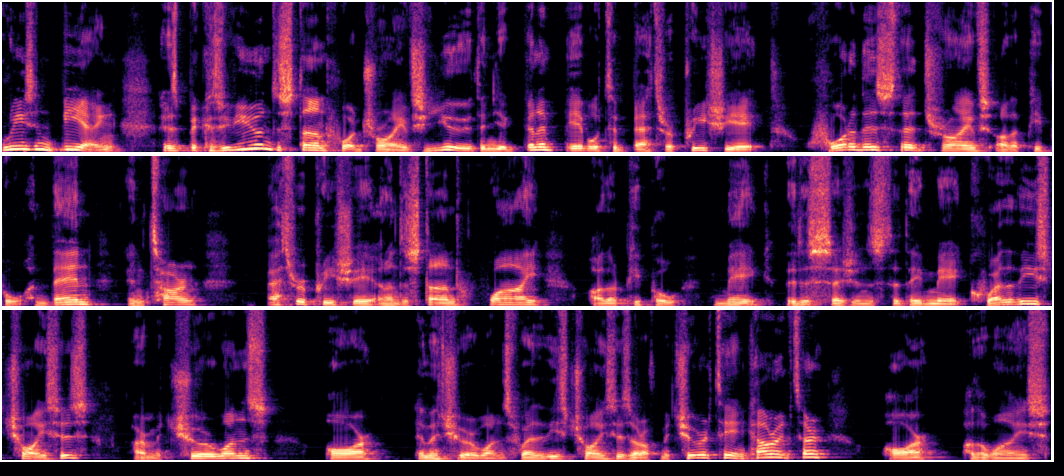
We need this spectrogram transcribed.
Reason being is because if you understand what drives you, then you're going to be able to better appreciate what it is that drives other people, and then in turn better appreciate and understand why other people make the decisions that they make. Whether these choices are mature ones or immature ones. Whether these choices are of maturity and character or otherwise.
